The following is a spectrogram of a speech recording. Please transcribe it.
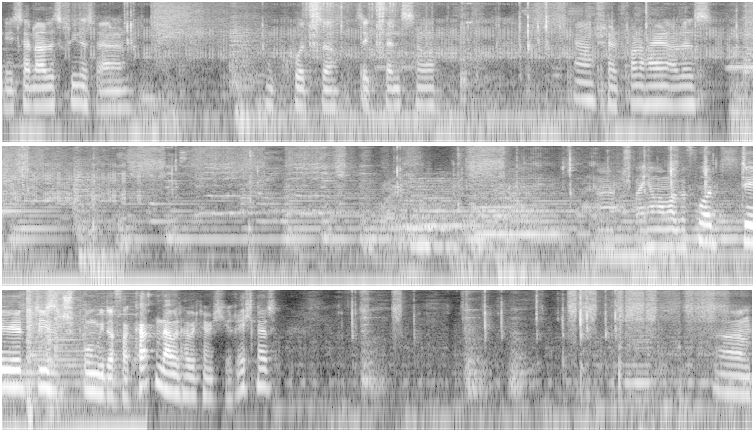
Nächster Ladescreen, das wäre eine kurze Sequenz nur. Ja, scheint voll heilen alles. Ja, speichern wir mal, bevor die diesen Sprung wieder verkacken. Damit habe ich nämlich gerechnet. Ähm,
